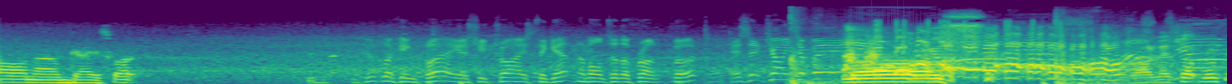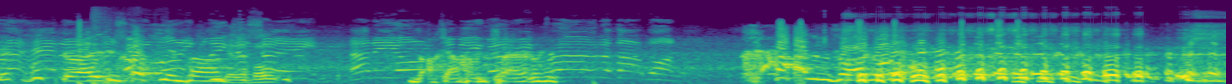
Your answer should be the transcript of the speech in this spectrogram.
Oh no, I'm gay as fuck. Good looking play as she tries to get them onto the front foot. Is it going to be? Nice. Right, let's up real quick. Right, you fucking man. Get the ball. And he ought I to can't, be very apparently. proud one. Adam's like, I got it.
